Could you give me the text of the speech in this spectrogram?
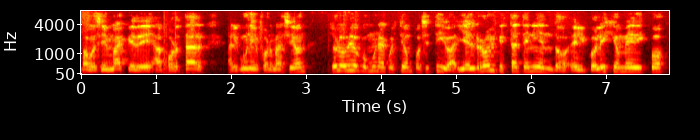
vamos a decir, más que de aportar alguna información, yo lo veo como una cuestión positiva y el rol que está teniendo el colegio médico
